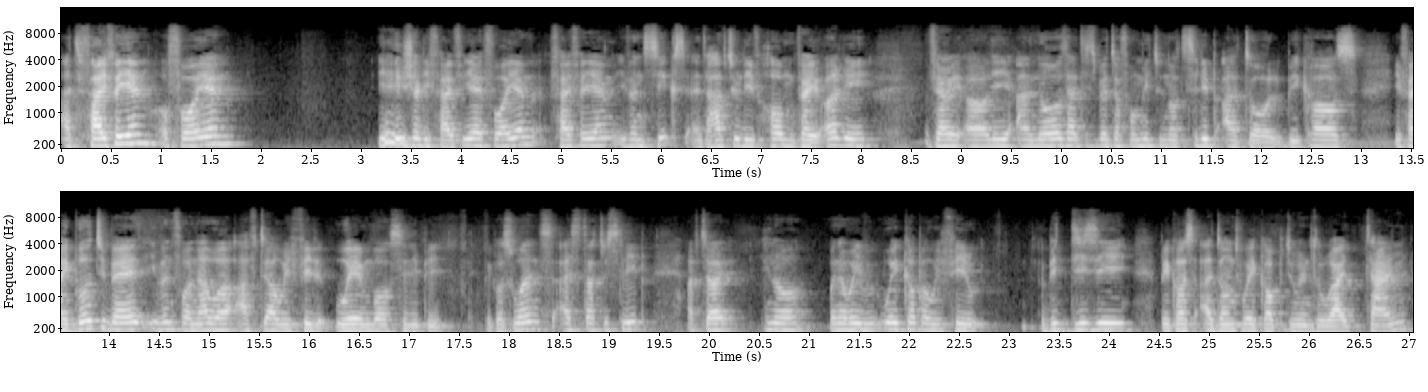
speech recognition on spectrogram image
at five a.m. or four a.m. Yeah, usually 5 yeah, 4 a.m., 5 a.m., even 6, and I have to leave home very early. Very early. I know that it's better for me to not sleep at all because if I go to bed, even for an hour after, I will feel way more sleepy. Because once I start to sleep, after, you know, when I will wake up, I will feel a bit dizzy because I don't wake up during the right time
